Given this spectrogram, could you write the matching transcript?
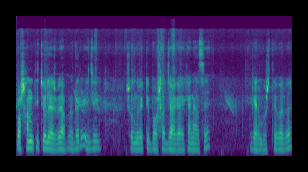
প্রশান্তি চলে আসবে আপনাদের। এই যে সুন্দর একটি বসার জায়গা এখানে আছে, এখানে বসতে পারবেন।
